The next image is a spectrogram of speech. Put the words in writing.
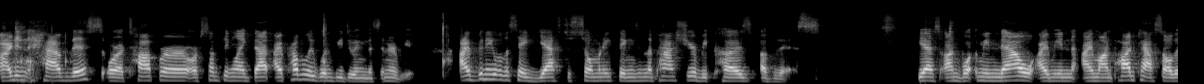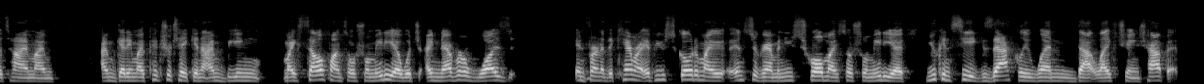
I didn't have this or a topper or something like that, I probably wouldn't be doing this interview. I've been able to say yes to so many things in the past year because of this yes on board i mean now i mean i'm on podcasts all the time i'm i'm getting my picture taken i'm being myself on social media which i never was in front of the camera. If you go to my instagram and you scroll my social media you can see exactly when that life change happened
